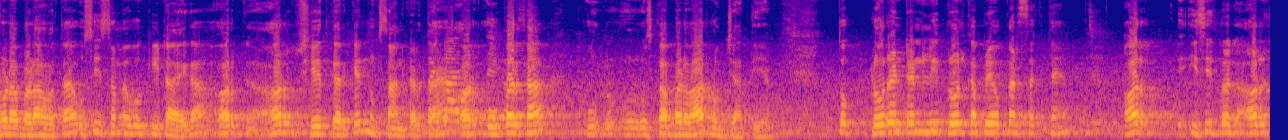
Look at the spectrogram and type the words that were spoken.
थोड़ा बड़ा होता है उसी समय वो कीट आएगा और और छेद करके नुकसान करता है और ऊपर का उसका बढ़वार रुक जाती है। तो क्लोरेंटेनलीप्रोल का प्रयोग कर सकते हैं। और इसी प्रकार, और,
